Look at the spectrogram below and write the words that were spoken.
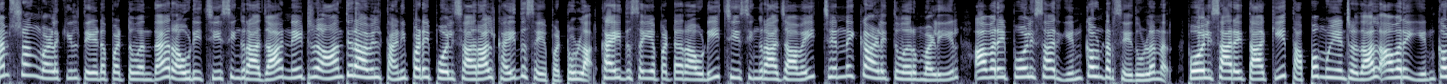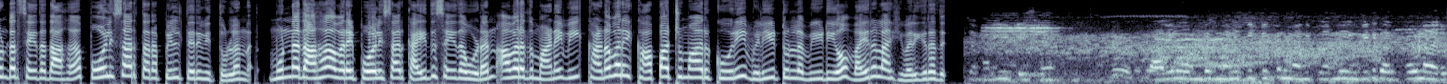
Armstrong வழக்கில் தேடப்பட்டு வந்த ரவுடி சீசிங் ராஜா நேற்று ஆந்திராவில் தனிப்படை போலீசாரால் கைது செய்யப்பட்டுள்ளார். கைது செய்யப்பட்ட ரவுடி சீசிங் ராஜாவை சென்னைக்கு அழைத்து வரும் வழியில் அவரை போலீசார் என்கவுண்டர் செய்துள்ளனர். போலீசாரை தாக்கி தப்ப முயன்றதால் அவரை என்கவுண்டர் செய்ததாக போலீசார் தரப்பில் தெரிவித்துள்ளனர். முன்னதாக அவரை போலீசார் கைது செய்தவுடன் அவரது மனைவி கணவரை காப்பாற்றுமாறு கூறி வெளியிட்டுள்ள வீடியோ வைரலாகி வருகிறது. காலையில் ஒன்பது மணிக்கு டிஃபன் வாங்கிட்டு வரணும். எங்கள் வீட்டுக்காரர் போனார்.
